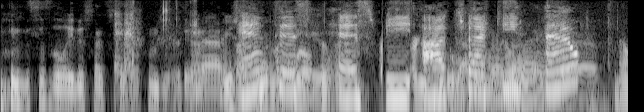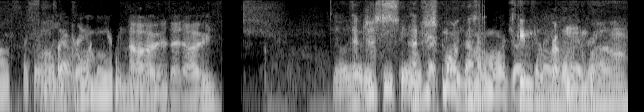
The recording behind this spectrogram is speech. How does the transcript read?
this is the latest I've seen from the Dude, air. nah, I used to do like world of like SB 30 are people. tracking now. Now it's like Something that 20 No, they don't. Those I are the two just, things I that just want got this more game drunk to than run well.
